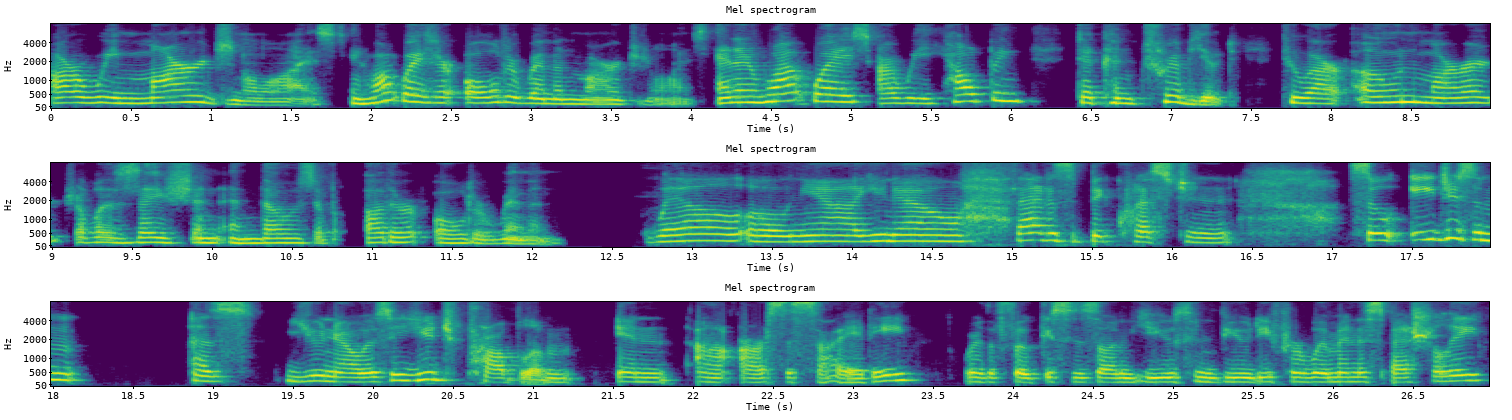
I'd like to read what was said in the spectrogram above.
are we marginalized? In what ways are older women marginalized? And in what ways are we helping to contribute to our own marginalization and those of other older women? Well, oh, yeah, you know, that is a big question. So, ageism, as you know, is a huge problem in uh, our society where the focus is on youth and beauty for women, especially.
